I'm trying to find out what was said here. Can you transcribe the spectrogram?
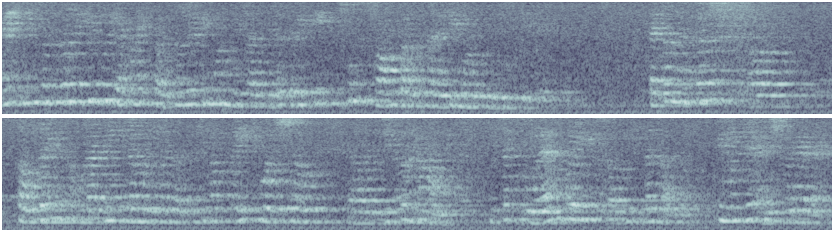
आणि ती जनरलही जरी आपण एक पर्सनॅलिटी म्हणून विचार केला तरी ती एक खूप स्ट्रॉंग पर्सनॅलिटी म्हणून दिसून येते. त्याच्यानंतर सौंदर्य सम्राटी जिला म्हटलं जातं किंवा कैक वर्ष जिचं नाव तिच्या डोळ्यांमुळे घेतलं जातं ते म्हणजे ऐश्वर्या राय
